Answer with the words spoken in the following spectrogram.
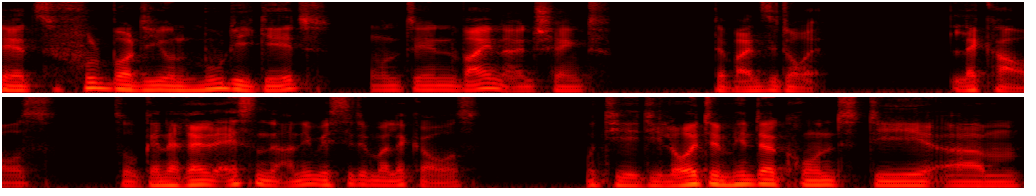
der zu Fullbody und Moody geht und den Wein einschenkt. Der Wein sieht doch lecker aus. So generell Essen, Anime sieht immer lecker aus. Und die, die Leute im Hintergrund, die, ähm,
